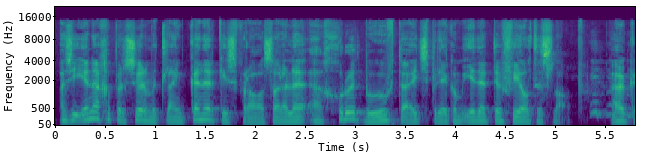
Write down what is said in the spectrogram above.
As jy enige persoon met klein kindertjies vra, sal hulle 'n groot behoefte uitspreek om eerder te veel te slaap. OK.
